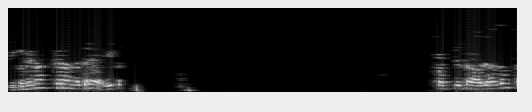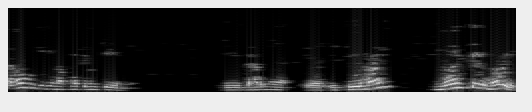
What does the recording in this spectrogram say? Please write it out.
ඒක වෙනස් කරන්න බෑ. ඒක සත්‍යත ආදාගම් තව උදිනමක් මෙතන කියන්නේ. මේ ධර්මය එසේමයි නොයසේ නොවේ.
